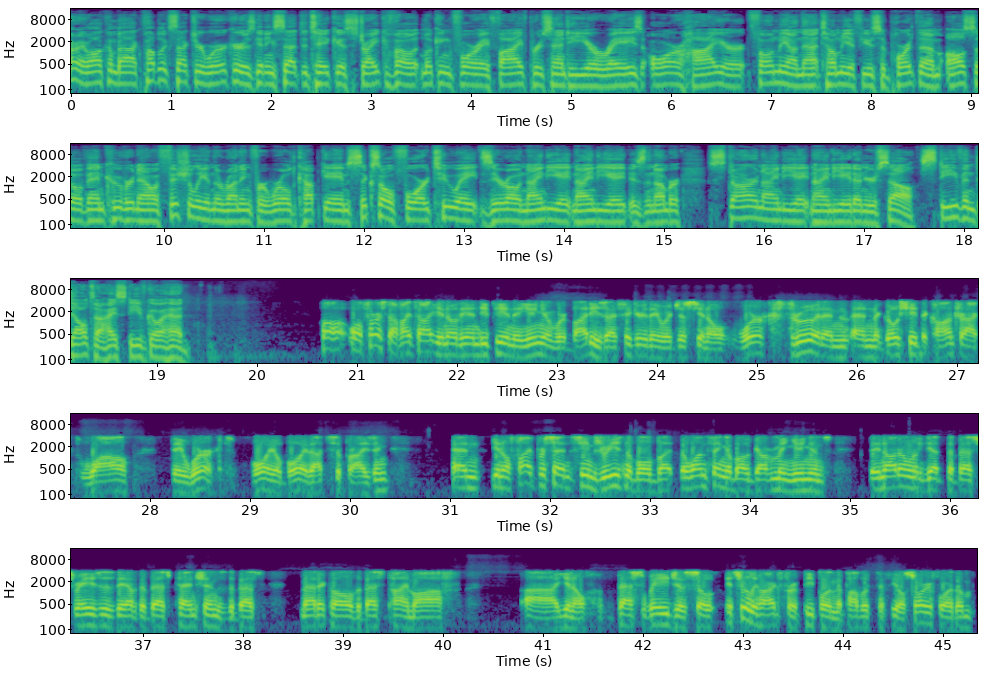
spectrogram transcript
All right, welcome back. Public sector workers getting set to take a strike vote looking for a 5% a year raise or higher. Phone me on that. Tell me if you support them. Also, Vancouver now officially in the running for World Cup games. 604-280-9898 is the number. Star 9898 on your cell. Steve in Delta. Hi, Steve. Go ahead. Well, well, first off, I thought, you know, the NDP and the union were buddies. I figured they would just, you know, work through it and, and negotiate the contract while they worked boy, oh boy, that's surprising. And, you know, 5% seems reasonable, but the one thing about government unions, they not only get the best raises, they have the best pensions, the best medical, the best time off, uh, you know, best wages. So it's really hard for people in the public to feel sorry for them.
